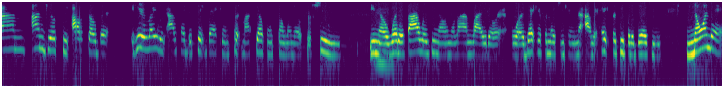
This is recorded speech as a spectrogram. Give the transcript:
I'm I'm guilty also, but here lately I've had to sit back and put myself in someone else's shoes. You know, mm-hmm. what if I was, you know, in the limelight or or that information came out, I would hate for people to judge me. Knowing that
